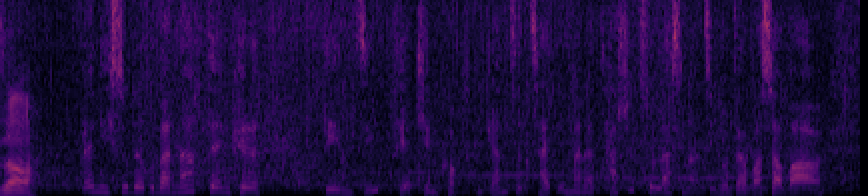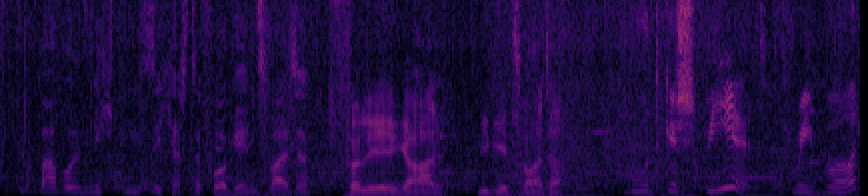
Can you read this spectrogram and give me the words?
So. Wenn ich so darüber nachdenke, den Seepferdchenkopf die ganze Zeit in meiner Tasche zu lassen, als ich unter Wasser war, war wohl nicht die sicherste Vorgehensweise. Völlig egal. Wie geht's weiter? Gut gespielt, Threewood.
